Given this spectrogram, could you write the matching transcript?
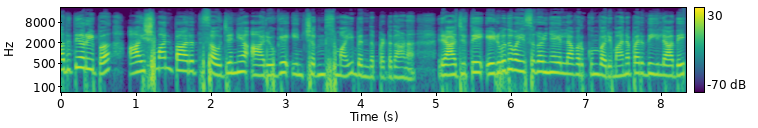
ആദ്യത്തെ അറിയിപ്പ് ആയുഷ്മാൻ ഭാരത് സൗജന്യ ആരോഗ്യ ഇൻഷുറൻസുമായി ബന്ധപ്പെട്ടതാണ്. രാജ്യത്തെ എഴുപത് വയസ്സ് കഴിഞ്ഞ എല്ലാവർക്കും വരുമാന പരിധിയില്ലാതെ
